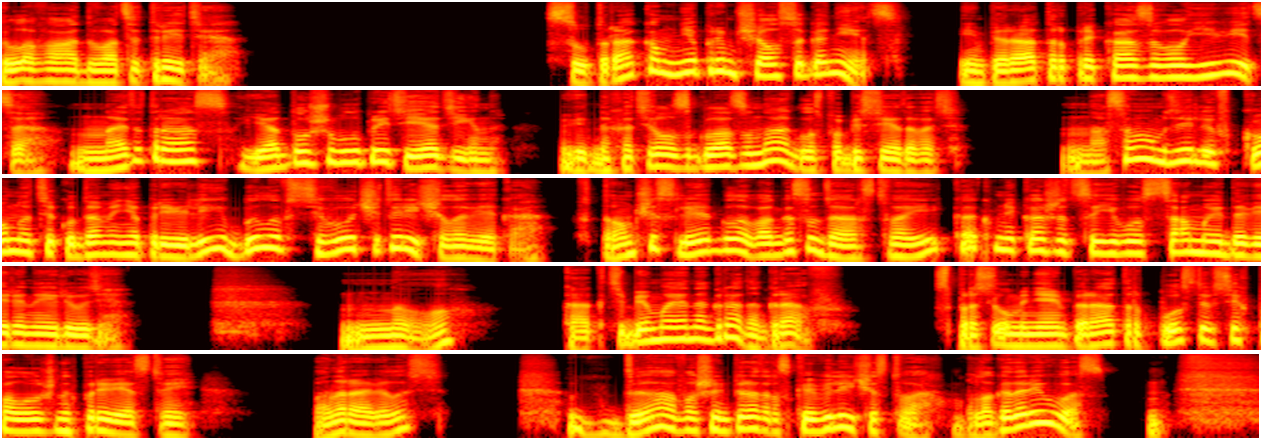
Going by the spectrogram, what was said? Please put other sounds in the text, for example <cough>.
Глава 23. С утра ко мне примчался гонец. Император приказывал явиться. На этот раз я должен был прийти один. Видно, хотел с глазу на глаз побеседовать. На самом деле, в комнате, куда меня привели, было всего четыре человека, в том числе глава государства и, как мне кажется, его самые доверенные люди. «Ну, как тебе моя награда, граф?» — спросил меня император после всех положенных приветствий. «Понравилось?» «Да, ваше императорское величество, благодарю вас».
